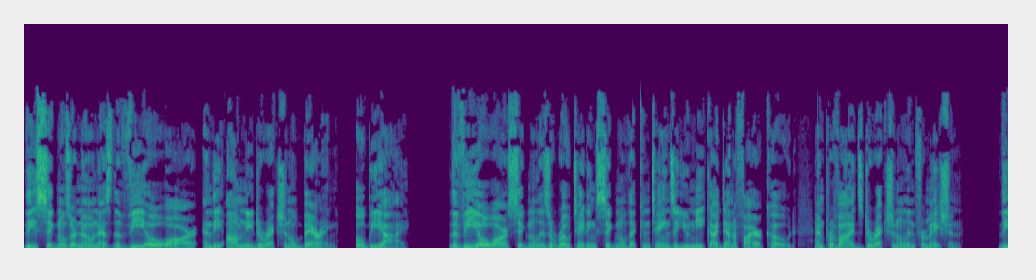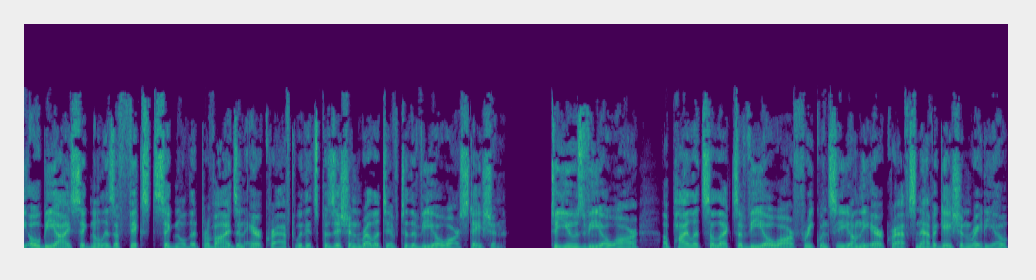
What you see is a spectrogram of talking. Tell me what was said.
These signals are known as the VOR and the omnidirectional bearing, OBI. The VOR signal is a rotating signal that contains a unique identifier code and provides directional information. The OBI signal is a fixed signal that provides an aircraft with its position relative to the VOR station. To use VOR, a pilot selects a VOR frequency on the aircraft's navigation radio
